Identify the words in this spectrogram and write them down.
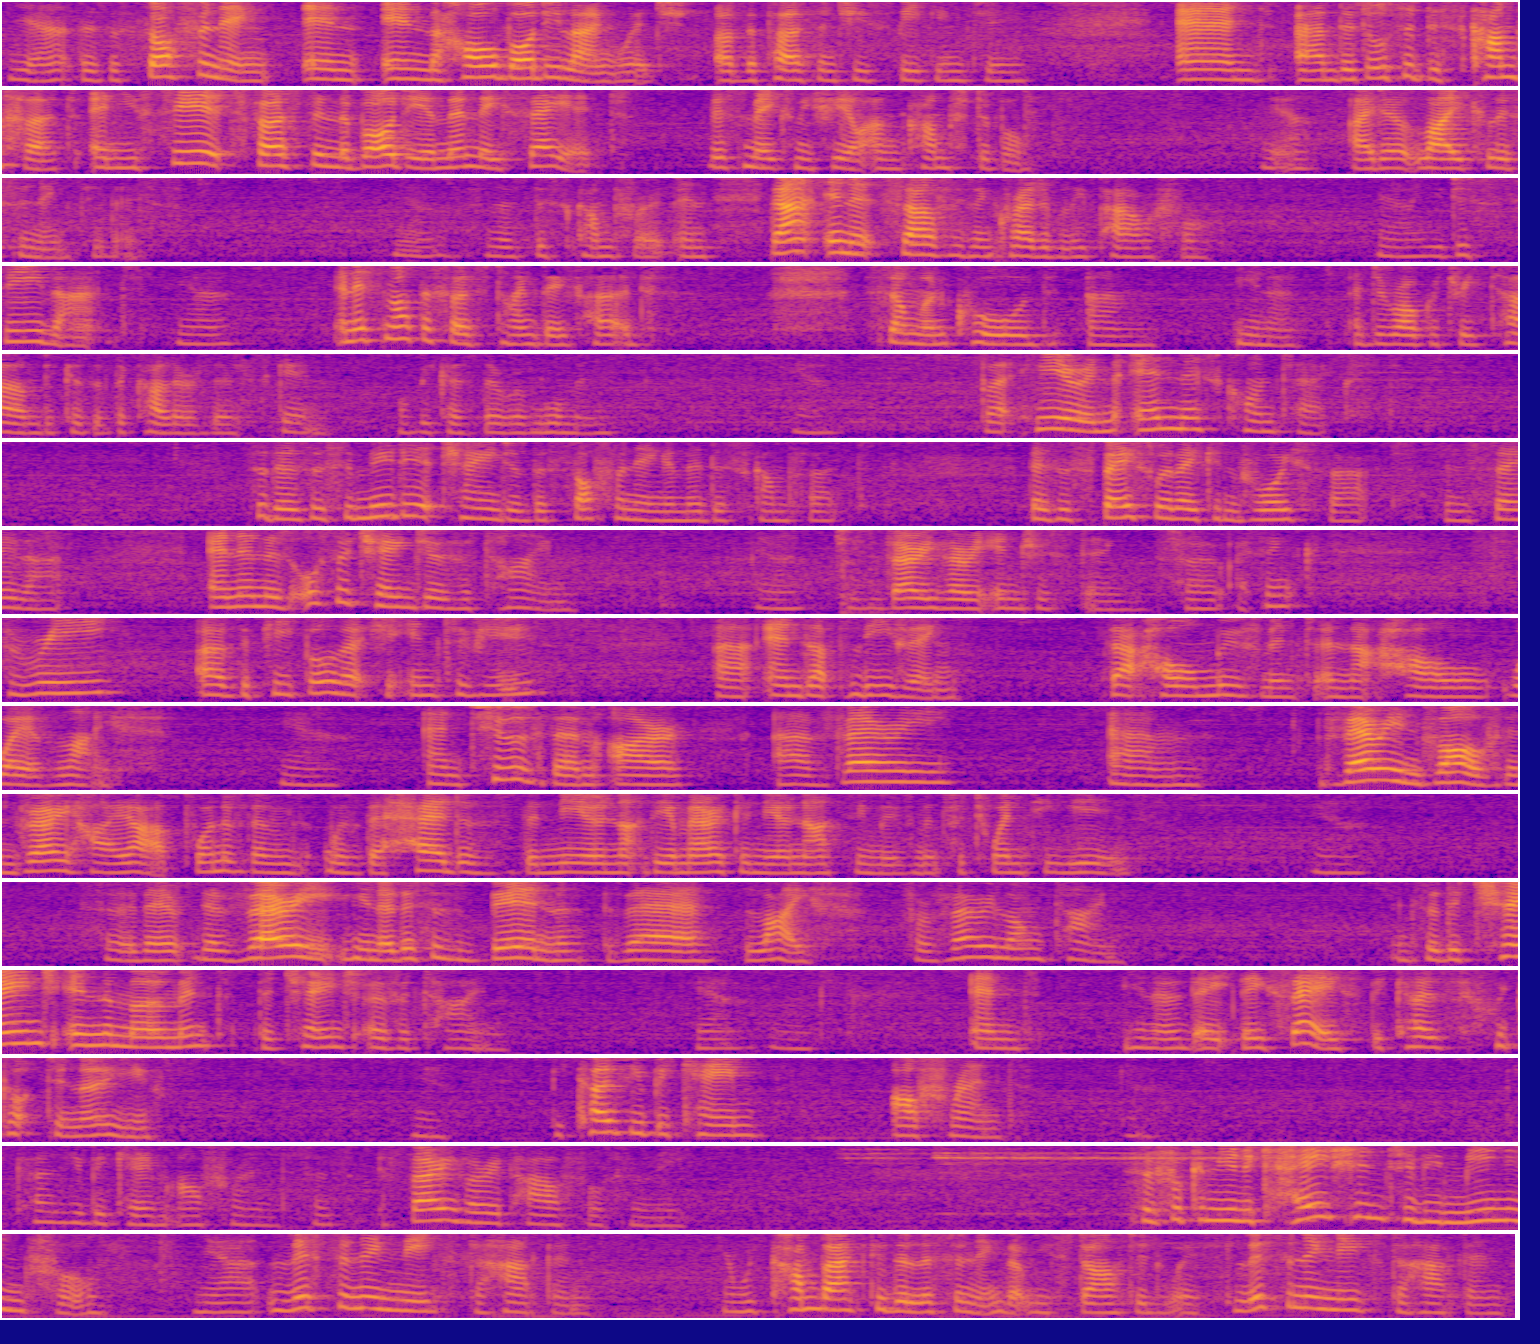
Yeah, there's a softening in in the whole body language of the person she's speaking to and um, there's also discomfort and you see it first in the body and then they say it. This makes me feel uncomfortable. Yeah i don't like listening to this. Yeah so there's discomfort and that in itself is incredibly powerful. Yeah you just see that yeah. And it's not the first time they've heard someone called um, you know a derogatory term because of the color of their skin or because they're a woman. Yeah but here in, in this context. So there's this immediate change of the softening and the discomfort. There's a space where they can voice that and say that. And then there's also change over time, yeah, which is very, very interesting. So I think three of the people that she interviews uh, end up leaving that whole movement and that whole way of life. Yeah. And two of them are very, um, very involved and very high up. One of them was the head of the neo the American neo-Nazi movement for 20 years. Yeah. So they're they're very you know this has been their life for a very long time. And so the change in the moment, the change over time. Yeah. And, and you know, they, they say it's because we got to know you. Because you became our friend. Because you became our friend. So it's very, very powerful for me. So for communication to be meaningful, yeah, listening needs to happen. And we come back to the listening that we started with. Listening needs to happen.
